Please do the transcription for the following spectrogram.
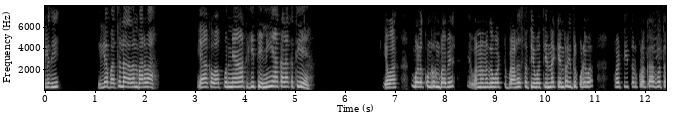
ಎಲ್ಲಿದಿ ಇಲ್ಲೇ ಬಚ್ಚಲಾಗ ಅದನ್ ಬರವ ಯಾಕವ ಪುಣ್ಯಾತ್ ಗೀತಿ ನೀ ಯಾಕೆ ಅಳಾಕತಿ ಯವ್ವ ಒಳಕೊಂಡ್ರನ್ ಬಾಬೆ, ಯವ್ವ, ನನಗೆ ಒಟ್ಟು ಭಾಳ ಹಸ್ತತಿ ಯವ್ವ ತಿನ್ನಕೇನ್ರ ಇದ್ರ ಕೊಡೆವ ಹೊಟ್ಟಿ ತಡ್ಕೊಳಕ್ ಆಗ್ವತ್ತ.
